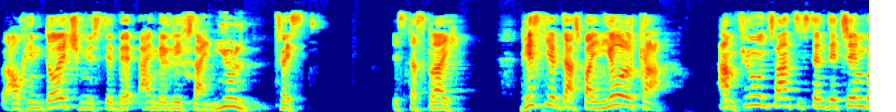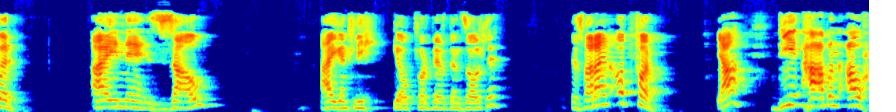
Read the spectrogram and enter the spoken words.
Auch in Deutsch müsste ein Begriff sein. Julfest ist das gleich. Wisst ihr, dass bei Jolka am 25. Dezember eine Sau eigentlich geopfert werden sollte? Es war ein Opfer. Ja? Die haben auch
